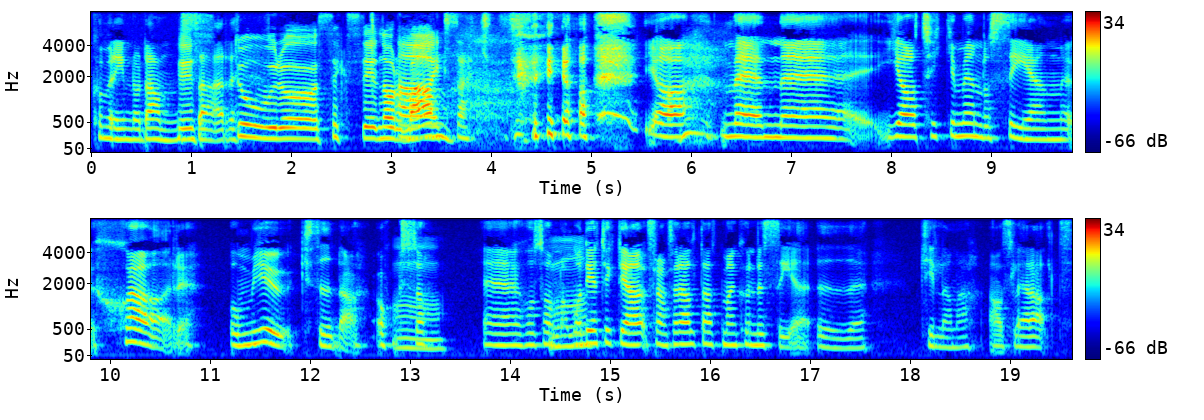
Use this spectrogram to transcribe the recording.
kommer in och Du dansar. är stor och sexig Ja, norrman. exakt. ja, ja, men eh, jag tycker mig ändå se en skör och mjuk sida också Mm. eh, hos honom. Och det tyckte jag framförallt att man kunde se i Killarna avslöjar allt.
